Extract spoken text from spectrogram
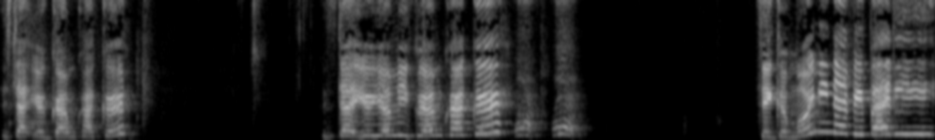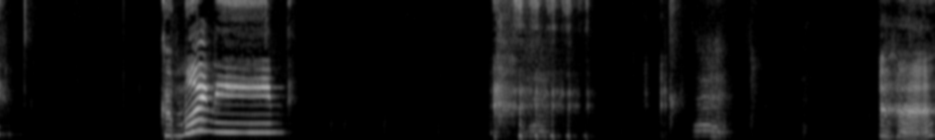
Is that your graham cracker? Is that your yummy graham cracker? Say good morning, everybody. Good morning. uh-huh.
